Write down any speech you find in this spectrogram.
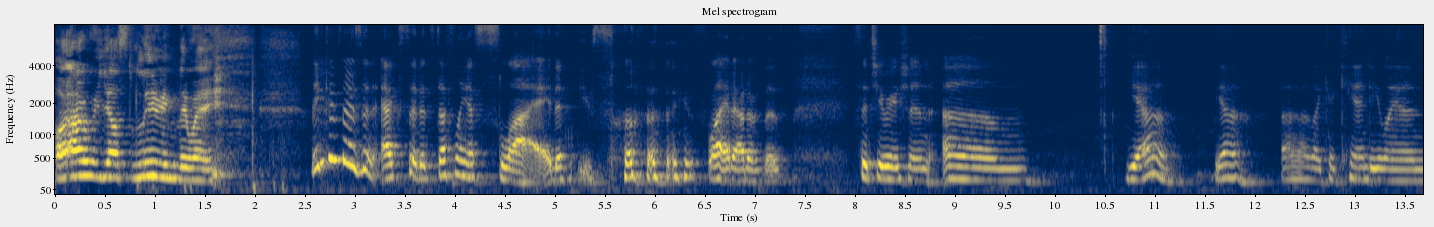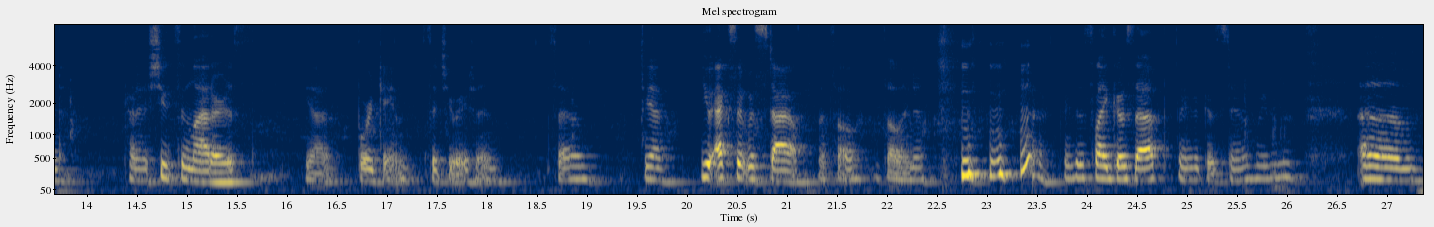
or are we just leaving the way? I think if there's an exit, it's definitely a slide. You, you slide out of this situation. Um, yeah, yeah, uh, like a Candyland kind of Chutes and Ladders, yeah, board game situation. So, yeah, you exit with style. That's all. That's all I know. maybe the slide goes up. Maybe it goes down. We don't know. Um,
